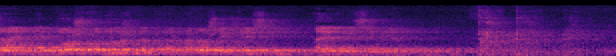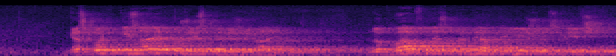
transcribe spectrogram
дай мне то, что нужно для хорошей жизни на этой земле. Господь и за эту жизнь переживает, но главное, чтобы мы обрели жизнь вечную.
